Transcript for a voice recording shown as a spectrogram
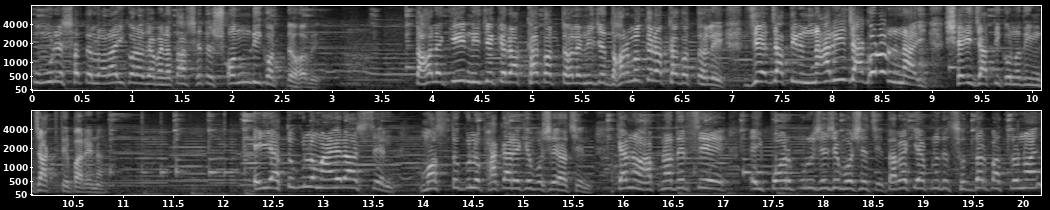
কুমুরের সাথে লড়াই করা যাবে না, তার সাথে সন্ধি করতে হবে। তাহলে কি নিজেকে রক্ষা করতে হলে, নিজের ধর্মকে রক্ষা করতে হলে যে জাতির নারী জাগরণ নাই, সেই জাতি কোনোদিন জাগতে পারে না। এই এতগুলো মায়েরা আসছেন, মস্তকগুলো ফাঁকা রেখে বসে আছেন। কেন আপনাদের সে এই পরপুরুষ এসে বসেছে, তারা কি আপনাদের শ্রদ্ধার পাত্র নয়?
